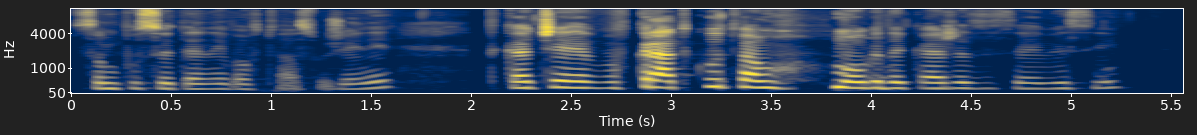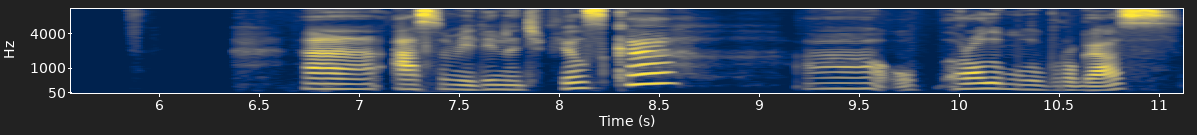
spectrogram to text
съм посветена и в това служение. Така че в кратко това мога да кажа за себе си. А, аз съм Елина Чепилска, а, родом от Бургас,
